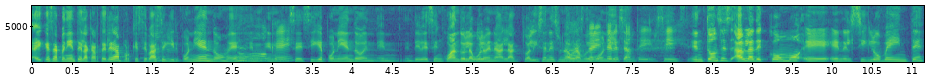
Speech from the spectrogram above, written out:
hay que estar pendiente de la cartelera porque se va a seguir poniendo, ¿eh? oh, se sigue poniendo en, de vez en cuando, la vuelven a, la actualizan, es una ah, obra muy bonita. Interesante ir, sí. Entonces, habla de cómo en el siglo XX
